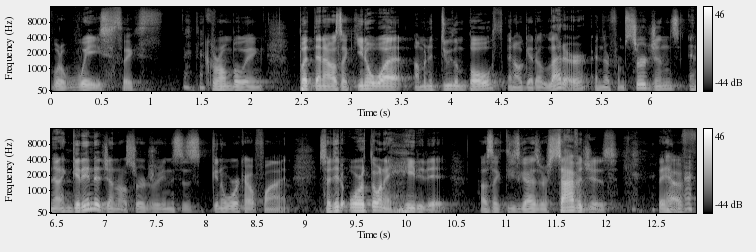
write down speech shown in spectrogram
what a waste. Like, grumbling. But then I was like, you know what? I'm going to do them both, and I'll get a letter, and they're from surgeons, and then I can get into general surgery, and this is going to work out fine. So I did ortho, and I hated it. I was like, these guys are savages. They have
